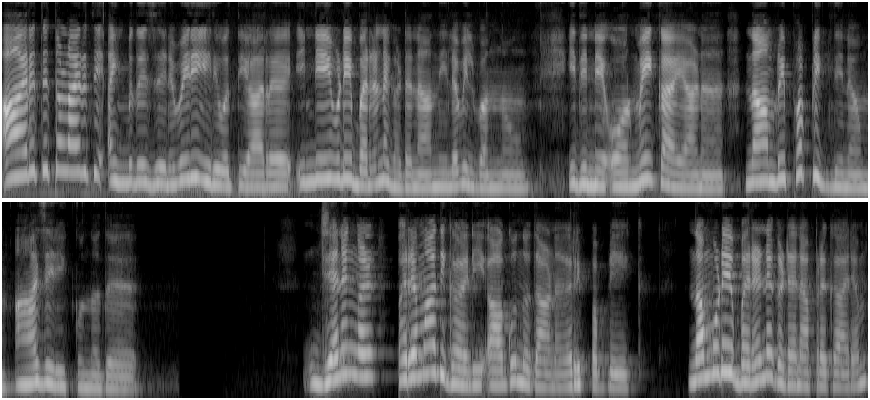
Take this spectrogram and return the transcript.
ആയിരത്തി തൊള്ളായിരത്തി അൻപത് ജനുവരി ഇരുപത്തിയാറ് ഇന്ത്യയുടെ ഭരണഘടന നിലവിൽ വന്നു. ഇതിന്റെ ഓർമ്മയ്ക്കായാണ് നാം റിപ്പബ്ലിക് ദിനം ആചരിക്കുന്നത്. ജനങ്ങൾ പരമാധികാരി ആകുന്നതാണ് റിപ്പബ്ലിക്. നമ്മുടെ ഭരണഘടന പ്രകാരം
